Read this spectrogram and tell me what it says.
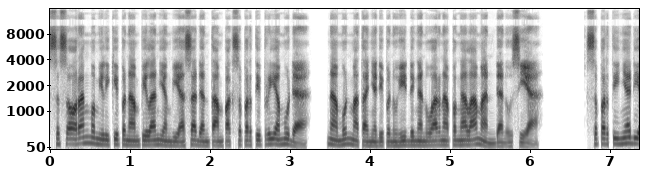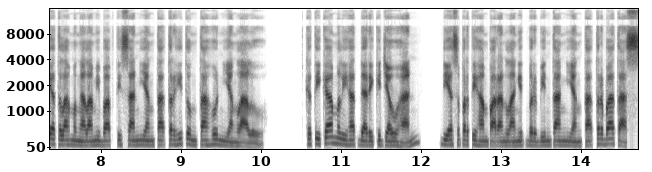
Seseorang memiliki penampilan yang biasa dan tampak seperti pria muda, namun matanya dipenuhi dengan warna pengalaman dan usia. Sepertinya dia telah mengalami baptisan yang tak terhitung tahun yang lalu. Ketika melihat dari kejauhan, dia seperti hamparan langit berbintang yang tak terbatas,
